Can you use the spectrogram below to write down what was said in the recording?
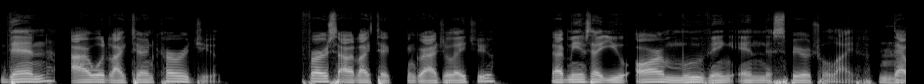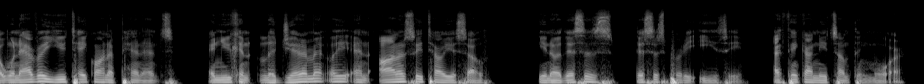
then I would like to encourage you. First, I would like to congratulate you. That means that you are moving in the spiritual life. Mhm. That whenever you take on a penance and you can legitimately and honestly tell yourself, you know, this is this is pretty easy. I think I need something more.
